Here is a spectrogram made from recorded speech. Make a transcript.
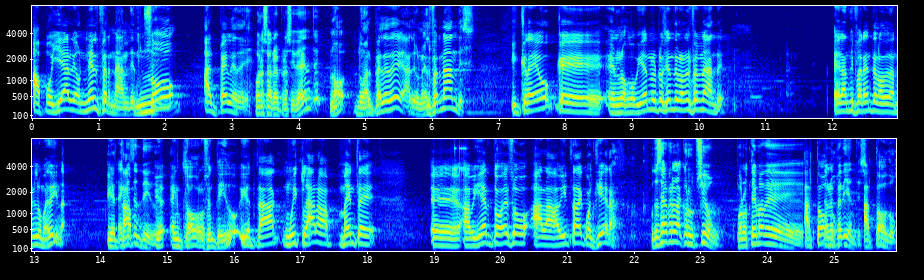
apoyé a Leonel Fernández, no al PLD. Por eso era el presidente. No, no al PLD, a Leonel Fernández. Y creo que en los gobiernos del presidente Leonel Fernández eran diferentes a los de Danilo Medina. Y está- qué sentido? En todos los sentidos. Y está muy claramente eh, abierto eso a la vista de cualquiera. ¿Usted se refiere a la corrupción por los temas de, A todo. de los expedientes? A todo.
